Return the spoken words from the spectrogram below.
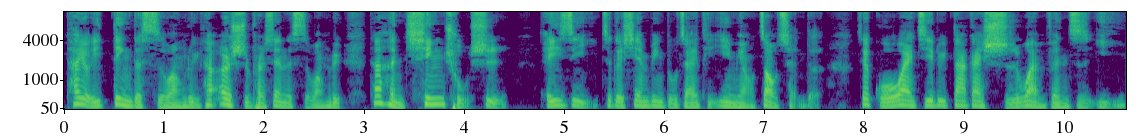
它有一定的死亡率，它二十 percent 的死亡率，它很清楚是 AZ 这个腺病毒载体疫苗造成的，在国外几率大概十万分之一。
